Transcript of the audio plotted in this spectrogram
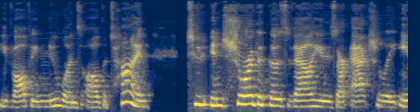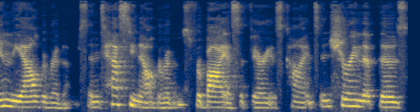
evolving new ones all the time, to ensure that those values are actually in the algorithms and testing algorithms for bias of various kinds, ensuring that those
